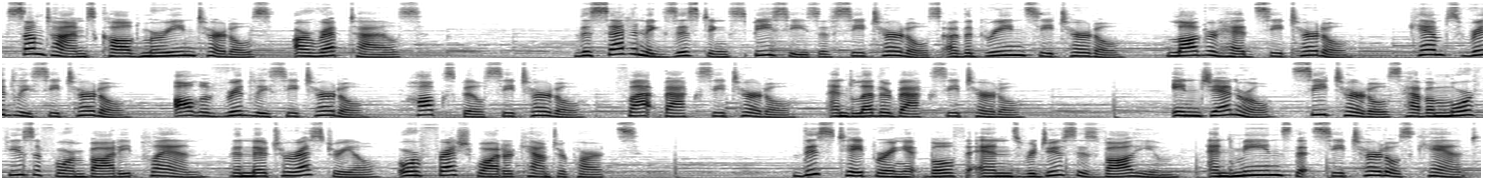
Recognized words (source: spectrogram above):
sometimes called marine turtles, are reptiles. The seven existing species of sea turtles are the green sea turtle, loggerhead sea turtle, Kemp's Ridley sea turtle, olive ridley sea turtle, hawksbill sea turtle, flatback sea turtle, and leatherback sea turtle. In general, sea turtles have a more fusiform body plan than their terrestrial or freshwater counterparts. This tapering at both ends reduces volume and means that sea turtles can't,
